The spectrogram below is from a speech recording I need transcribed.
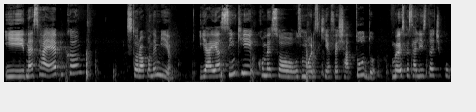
E nessa época estourou a pandemia. E aí assim que começou os rumores que ia fechar tudo, o meu especialista tipo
